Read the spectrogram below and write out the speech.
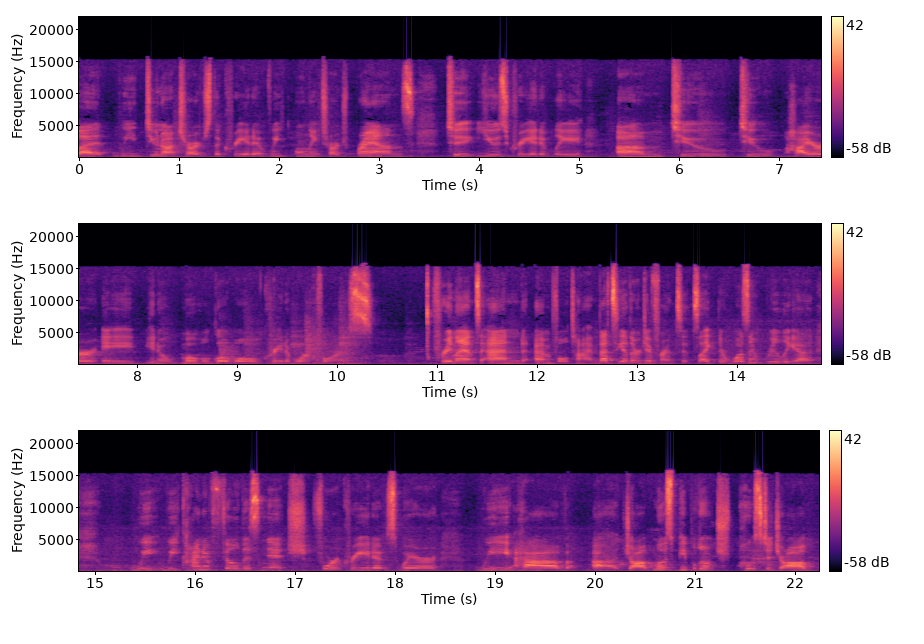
but we do not charge the creative. We only charge brands to use creatively um, to to hire a you know mobile global creative workforce, freelance and and full time. That's the other difference. It's like there wasn't really a we we kind of fill this niche for creatives where we have a job most people don't post a job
